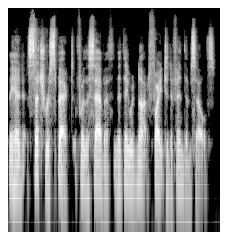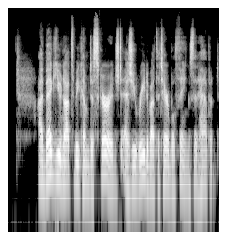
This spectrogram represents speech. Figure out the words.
They had such respect for the Sabbath that they would not fight to defend themselves. I beg you not to become discouraged as you read about the terrible things that happened.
